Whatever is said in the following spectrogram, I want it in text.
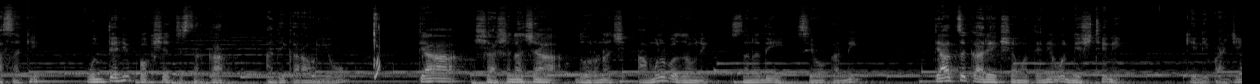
असा की कोणत्याही पक्षाचे सरकार अधिकारावर येऊ त्या शासनाच्या धोरणाची अंमलबजावणी सनदी सेवकांनी त्याच कार्यक्षमतेने व निष्ठेने केली पाहिजे.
